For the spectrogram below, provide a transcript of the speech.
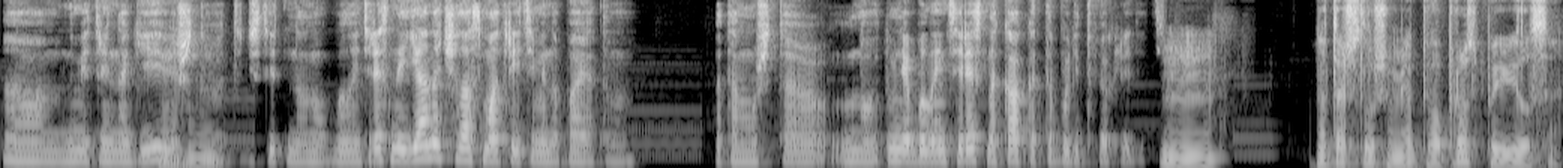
э, Дмитрия Нагиеве, угу. что это действительно ну, было интересно. И я начала смотреть именно поэтому. Потому что ну, мне было интересно, как это будет выглядеть. Mm. Наташа, слушай, у меня тут вопрос появился.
